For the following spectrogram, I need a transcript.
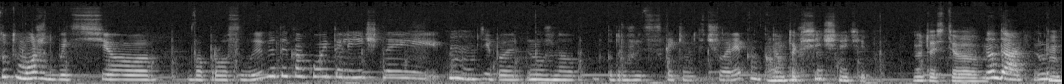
Тут может быть э, вопрос выгоды какой-то личной. Типа нужно подружиться с каким-то человеком. А он токсичный тип? Ну, то есть... э, Ну да, Мгм.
